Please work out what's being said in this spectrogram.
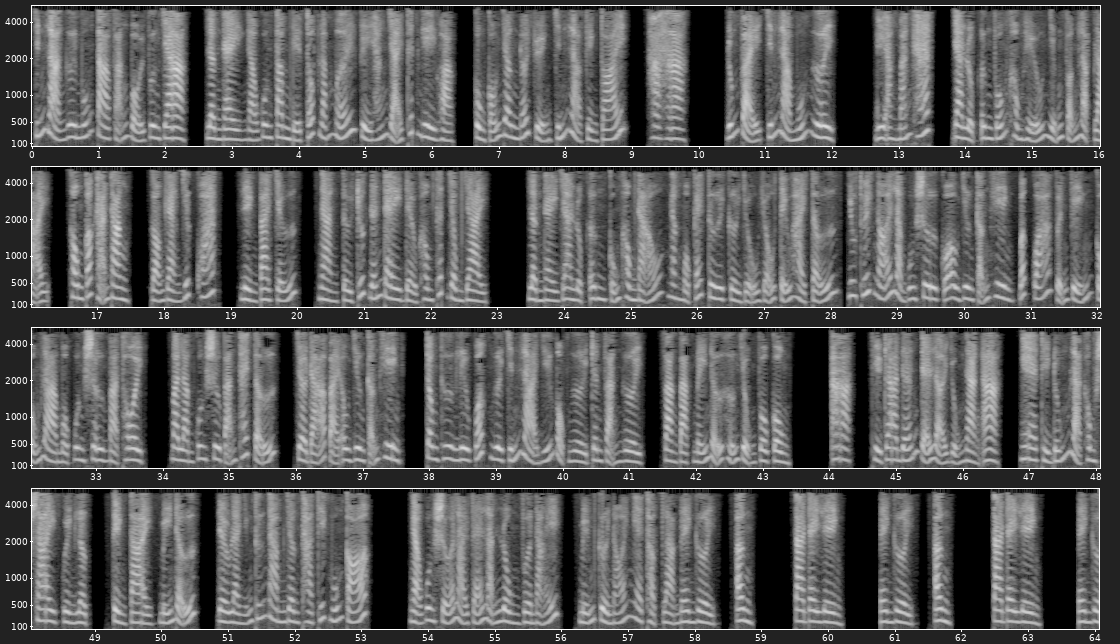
Chính là ngươi muốn ta phản bội vương gia, lần này ngạo quân tâm địa tốt lắm mới vì hắn giải thích nghi hoặc, cùng cổ nhân nói chuyện chính là phiền toái, ha ha. Đúng vậy chính là muốn ngươi. Đi ăn máng khác, gia luật ưng vốn không hiểu những vẫn lặp lại, không có khả năng, gọn gàng dứt khoát, liền ba chữ, nàng từ trước đến đây đều không thích dòng dài. Lần này gia luật ưng cũng không đảo ngăn một cái tươi cười dụ dỗ tiểu hài tử, du thuyết nói làm quân sư của Âu Dương Cẩn Hiên bất quá vĩnh viễn cũng là một quân sư mà thôi, mà làm quân sư bản thái tử, chờ đã bại Âu Dương Cẩn Hiên, trong thương liêu quốc ngươi chính là dưới một người trên vạn người, vàng bạc mỹ nữ hưởng dụng vô cùng. a thì ra đến để lợi dụng nàng a nghe thì đúng là không sai, quyền lực, tiền tài, mỹ nữ, đều là những thứ nam nhân tha thiết muốn có. Ngạo quân sửa lại vẻ lạnh lùng vừa nãy, mỉm cười nói nghe thật là mê người, ân. Ta đây liền. Mê người, ân. Ta đây liền. Mê người.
